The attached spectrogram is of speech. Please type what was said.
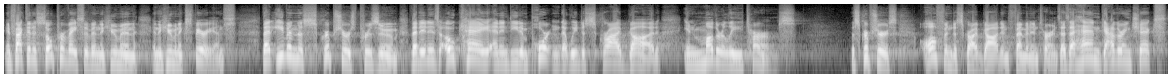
In fact, it is so pervasive in the human in the human experience that even the scriptures presume that it is okay and indeed important that we describe God in motherly terms. The scriptures often describe God in feminine terms. As a hen gathering chicks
